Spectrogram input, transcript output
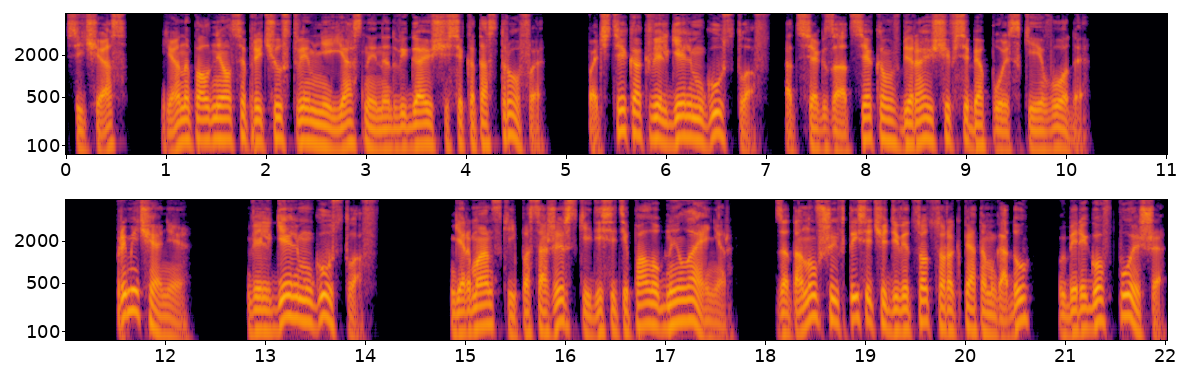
Сейчас я наполнялся предчувствием неясной надвигающейся катастрофы, почти как Вильгельм Густлов, отсек за отсеком, вбирающий в себя польские воды. Примечание. Вильгельм Густлов. Германский пассажирский десятипалубный лайнер, затонувший в 1945 году у берегов Польши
